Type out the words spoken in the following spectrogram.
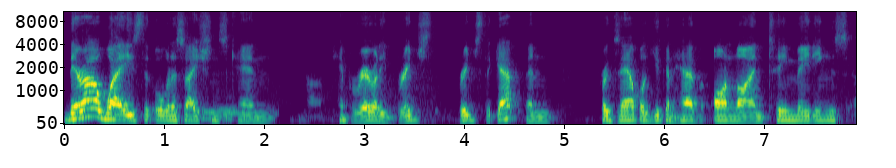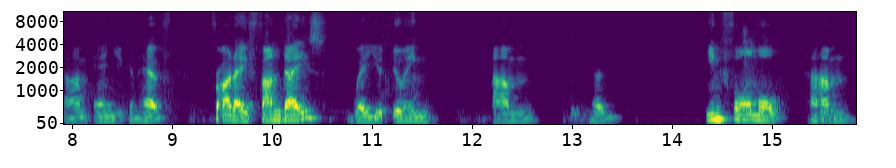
there are ways that organizations can uh, temporarily bridge bridge the gap. And for example, you can have online team meetings um, and you can have Friday fun days where you're doing um, you know, informal um,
